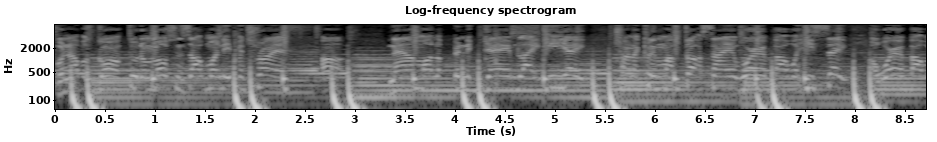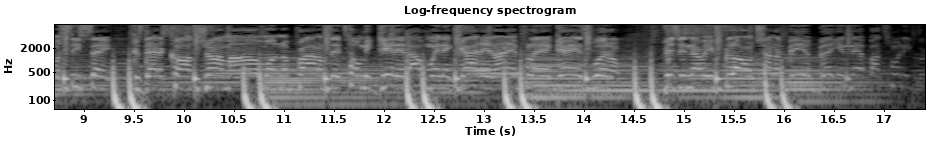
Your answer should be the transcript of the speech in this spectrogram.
When I was going through the motions, I wasn't even trying. Uh, now I'm all up in the game like EA. Trying to clear my thoughts, I ain't worried about what he say. Or worried about what she say. Cause that'll cause drama, I don't want no problems. They told me get it, I went and got it. I ain't playing games with them. Visionary flow, I'm trying to be a billionaire by 23.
